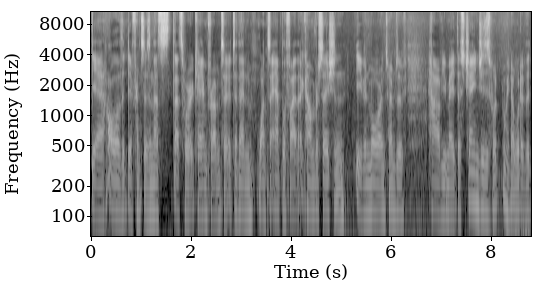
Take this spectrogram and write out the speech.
yeah, all of the differences, and that's that's where it came from to to then want to amplify that conversation even more in terms of how have you made those changes? What you know, what have the,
